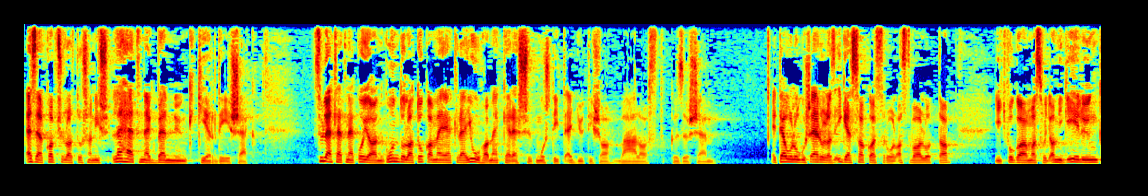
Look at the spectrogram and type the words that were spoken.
ezzel kapcsolatosan is lehetnek bennünk kérdések. Születhetnek olyan gondolatok, amelyekre jó, ha megkeressük most itt együtt is a választ közösen. Egy teológus erről az ige szakaszról azt vallotta, így fogalmaz, hogy amíg élünk,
